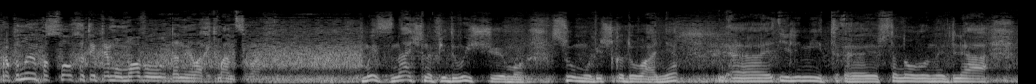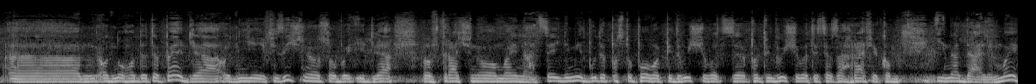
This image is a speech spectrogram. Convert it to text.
Пропоную послухати пряму мову Данила Гетьманцева. Ми значно підвищуємо суму відшкодування е, і ліміт е, встановлений для е, одного ДТП для однієї фізичної особи і для втраченого майна. Цей ліміт буде поступово підвищуватися, підвищуватися за графіком і надалі. Ми е,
